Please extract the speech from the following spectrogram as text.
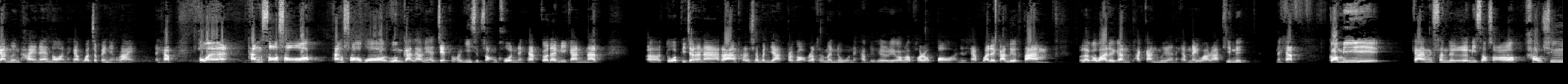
การเมืองไทยแน่นอนนะครับ ว่าจะเป็นอย่างไรนะครับ เพราะว่าทั้งสสทั้งสวรวมกันแล้วเนี่ย722 คนนะครับก็ได้มีการนัดตัวพิจารณาร่างพระราชบัญญัติประกอบรัฐธรรมนูญนะครับหรือที่เรียกว่าพรปนะครับว่าด้วยการเลือกตั้ง แล้วก็ว่าด้วยการพักการเมืองนะครับในวาระที่1นนะครับก็มี การเสนอมีสสเข้าชื่อ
